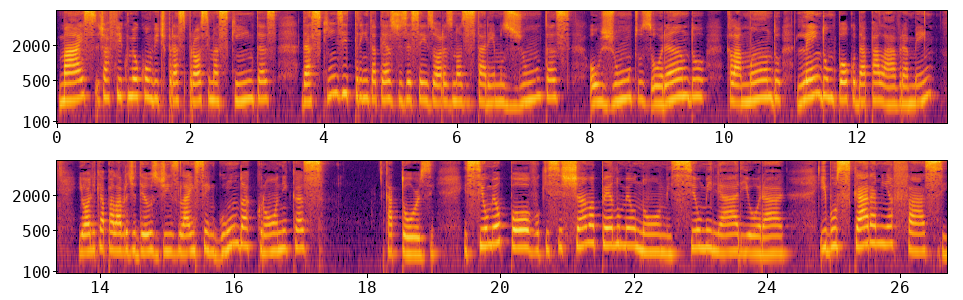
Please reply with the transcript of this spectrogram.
Mas já fica o meu convite para as próximas quintas, das 15h30 até as 16 horas, nós estaremos juntas ou juntos, orando, clamando, lendo um pouco da palavra, amém? E olhe que a palavra de Deus diz lá em 2 Crônicas 14: E se o meu povo, que se chama pelo meu nome, se humilhar e orar, e buscar a minha face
